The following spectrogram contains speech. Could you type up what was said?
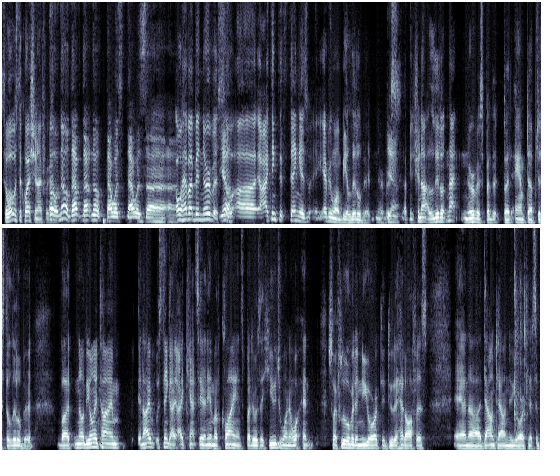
so what was the question? I forgot. Oh no, that that no, that was that was. Uh, uh, oh, have I been nervous? Yeah. So uh, I think the thing is, everyone will be a little bit nervous. Yeah. I mean, if you're not a little, not nervous, but but amped up just a little bit. But no, the only time, and I was thinking, I, I can't say the name of clients, but it was a huge one, and, and so I flew over to New York to do the head office, and uh, downtown New York, and it's a,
